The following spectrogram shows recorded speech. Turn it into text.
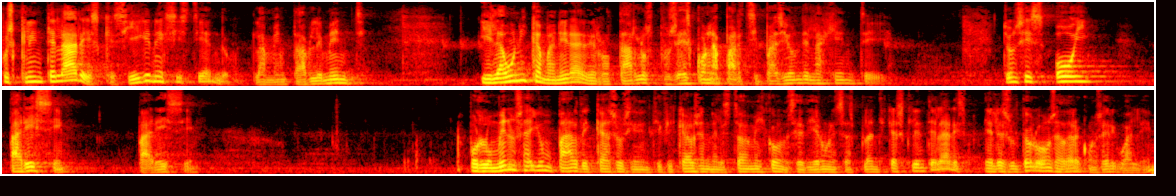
pues clientelares que siguen existiendo, lamentablemente. Y la única manera de derrotarlos, pues es con la participación de la gente. Entonces, hoy parece, parece, por lo menos hay un par de casos identificados en el Estado de México donde se dieron esas pláticas clientelares. El resultado lo vamos a dar a conocer igual, ¿eh?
